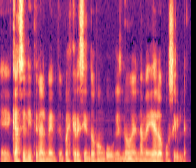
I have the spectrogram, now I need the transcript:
eh, casi literalmente pues creciendo con Google, ¿no? En la medida de lo posible.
